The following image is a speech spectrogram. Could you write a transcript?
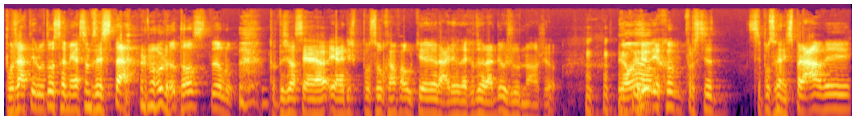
pořád jdu to samé, já jsem zestárnul do toho stylu. Protože vlastně já, já když poslouchám v autě rádio, tak je to radiožurnál, že jo? jo, jo. jako prostě si poslouchám zprávy,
